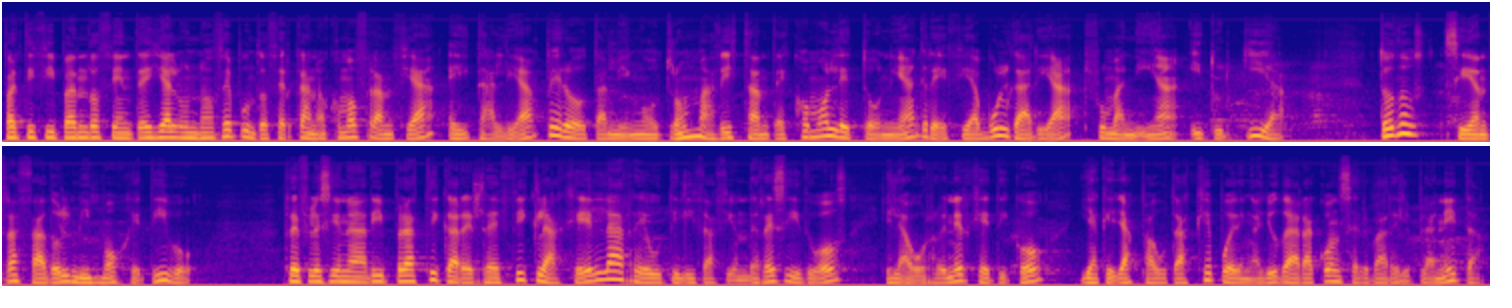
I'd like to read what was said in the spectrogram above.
Participan docentes y alumnos de puntos cercanos como Francia e Italia, pero también otros más distantes como Letonia, Grecia, Bulgaria, Rumanía y Turquía. Todos se han trazado el mismo objetivo, reflexionar y practicar el reciclaje, la reutilización de residuos, el ahorro energético y aquellas pautas que pueden ayudar a conservar el planeta.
